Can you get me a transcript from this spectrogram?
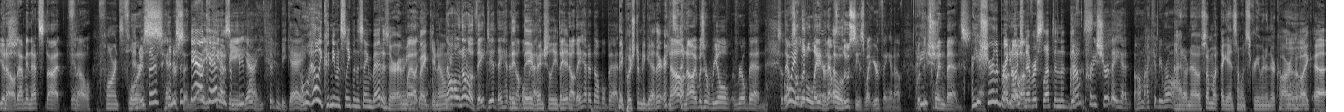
You know. I mean that's not you know. Florence Florence Henderson. Henderson. Yeah, he okay, know can't be. people. Yeah, he couldn't be gay. Oh hell, he couldn't even sleep in the same bed as her. I mean, well, yeah, like you know, No, no, no. They did. They had a They- double. they bed. eventually They- did? No, they had a double bed. they pushed them together. no, no, it was a real, real bed. So that Oh, was wait, a little later. That was oh. Lucy's. What you're thinking of with the twin beds. Are you sure the Brady Oh, no, Bunch I'm- never slept in the? I'm pretty sure they had. Um, I could be wrong. I don't know. Someone again, someone screaming in their car. They're like, uh,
